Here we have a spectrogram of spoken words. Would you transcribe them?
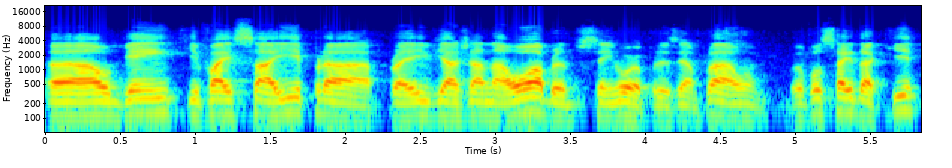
uh, alguém que vai sair para ir viajar na obra do Senhor, por exemplo. Ah, um, eu vou sair daqui,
